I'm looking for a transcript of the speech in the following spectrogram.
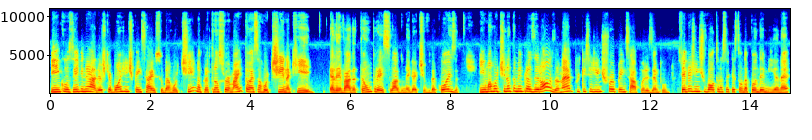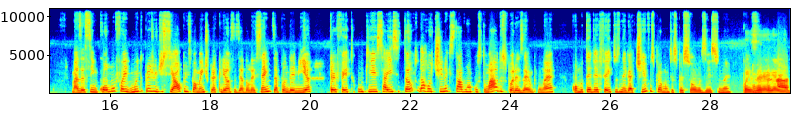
E inclusive, né, Ari, acho que é bom a gente pensar isso da rotina para transformar então essa rotina que é levada tão para esse lado negativo da coisa em uma rotina também prazerosa, né? Porque se a gente for pensar, por exemplo, sempre a gente volta nessa questão da pandemia, né? Mas assim, como foi muito prejudicial, principalmente para crianças e adolescentes, a pandemia ter feito com que saísse tanto da rotina que estavam acostumados, por exemplo, né? Como teve efeitos negativos para muitas pessoas isso, né? Pois É é, e aí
